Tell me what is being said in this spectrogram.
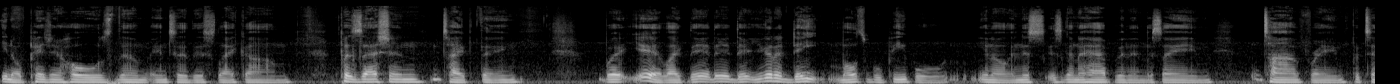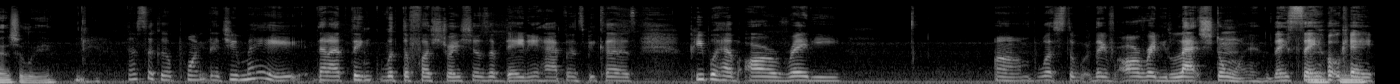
you know pigeonholes them into this like um possession type thing. But yeah, like they're, they're, they're you're gonna date multiple people, you know, and this is gonna happen in the same time frame potentially. That's a good point that you made. That I think with the frustrations of dating happens because people have already um what's the they've already latched on. They say, mm-hmm. okay,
